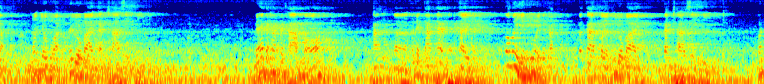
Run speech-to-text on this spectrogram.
กับนโยบายนโยบายกัญชาเสรีแม้กระทั่งไปถามหมอทางเอ่อเขาเรียกการแพทย์แผนไทย ก็ไม่เห็นด้วยนะครับกับการเปิดนโยบายกัญชาเสรีมัน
